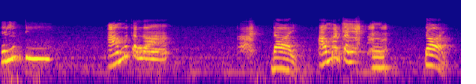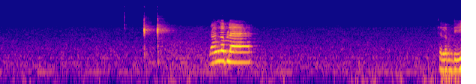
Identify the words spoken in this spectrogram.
செல்லக்குட்டி அம்மா தங்கம். டாய் அம்மா தங்கம் ம் டாய் தங்கப்ல செல்லக்குட்டி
